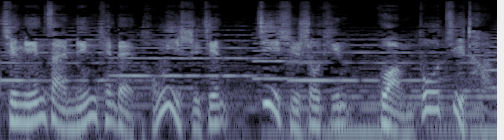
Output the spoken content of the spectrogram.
请您在明天的同一时间继续收听广播剧场。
